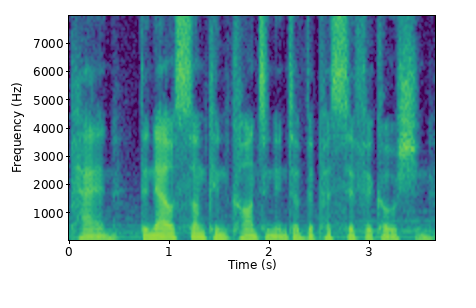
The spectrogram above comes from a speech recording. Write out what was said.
Pan, the now sunken continent of the Pacific Ocean.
